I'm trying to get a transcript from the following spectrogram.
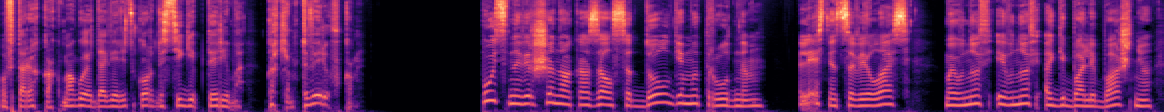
Во-вторых, как могу я доверить гордость Египта и Рима каким-то веревкам?» Путь на вершину оказался долгим и трудным. Лестница велась, мы вновь и вновь огибали башню —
